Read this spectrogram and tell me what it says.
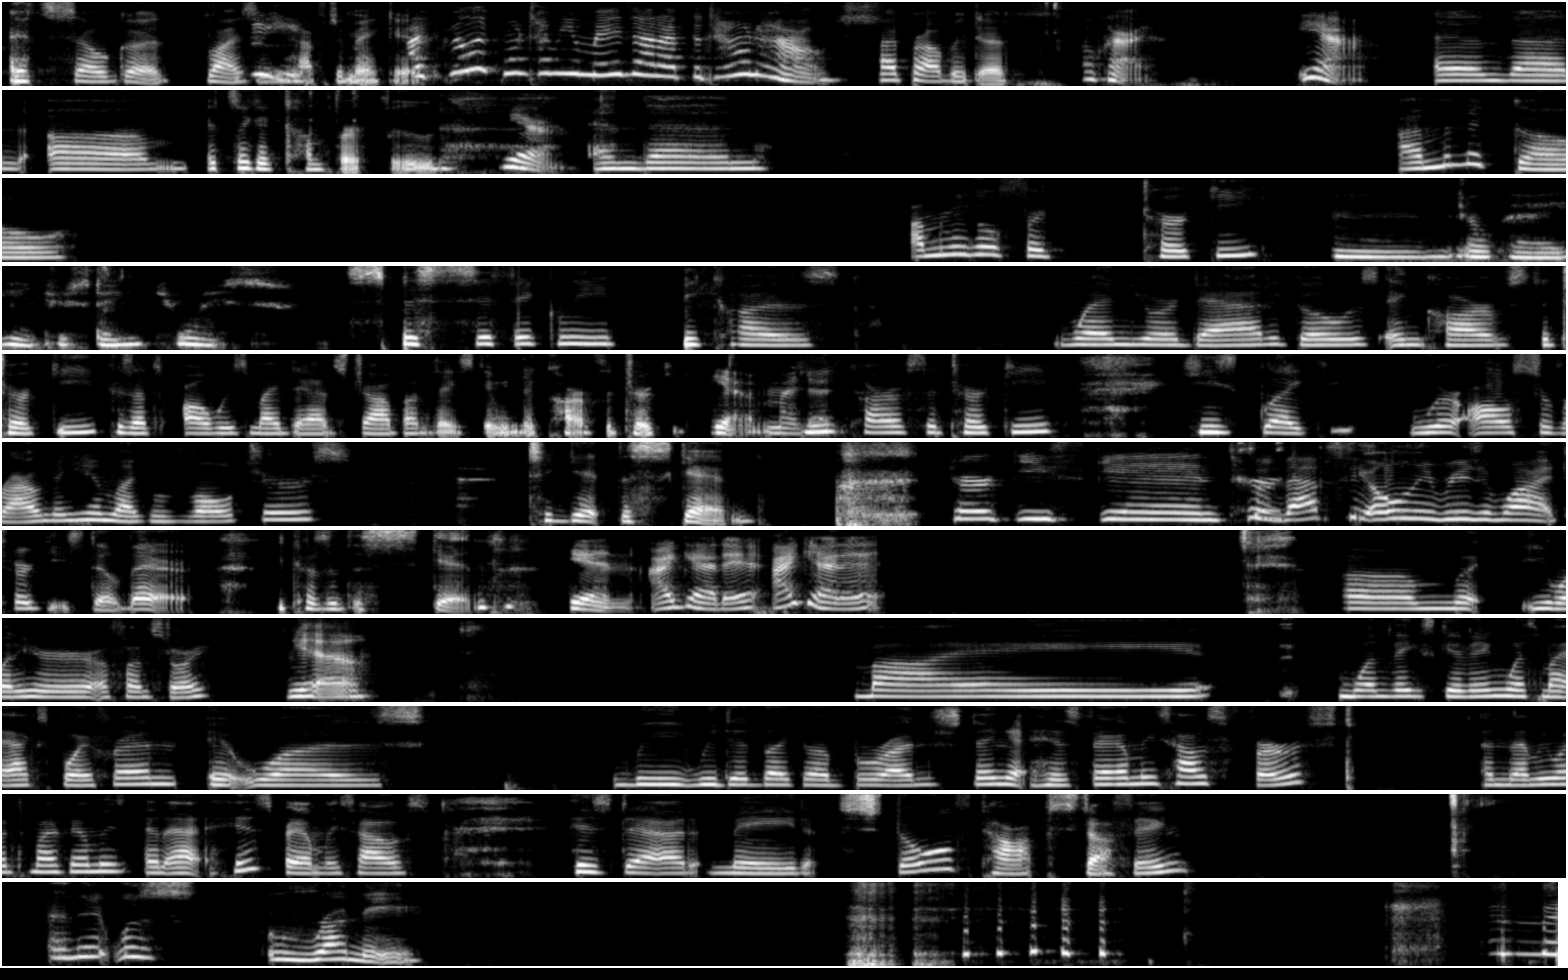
It's so good, Liza. You have to make it. I feel like one time you made that at the townhouse. I probably did. Okay. Yeah. And then um, it's like a comfort food. Yeah. And then I'm gonna go. I'm gonna go for turkey Mm, okay. Interesting choice. specifically because when your dad goes and carves the turkey, because that's always my dad's job on Thanksgiving to carve the turkey. Yeah, my dad. He carves the turkey. He's like, we're all surrounding him like vultures to get the skin. Turkey skin. So that's the only reason why turkey's still there because of the skin. skin. I get it. I get it. Um, you want to hear a fun story? Yeah. My one Thanksgiving with my ex-boyfriend, it was we we did like a brunch thing at his family's house first, and then we went to my family's and at his family's house, his dad made stovetop stuffing and it was runny. and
